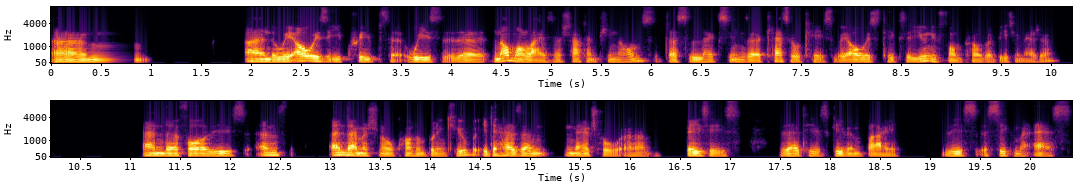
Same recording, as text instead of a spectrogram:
Um, and we always equipped with the normalized Schatten P norms, just like in the classical case, we always take the uniform probability measure. And uh, for this n-dimensional quantum Boolean cube, it has a natural uh, basis that is given by this sigma s.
